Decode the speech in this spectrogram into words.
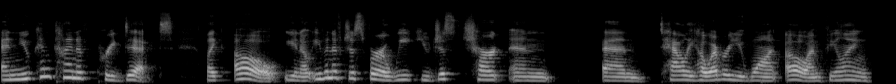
And you can kind of predict like oh you know even if just for a week you just chart and and tally however you want oh i'm feeling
